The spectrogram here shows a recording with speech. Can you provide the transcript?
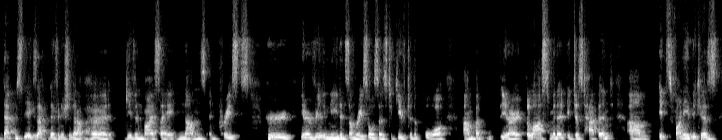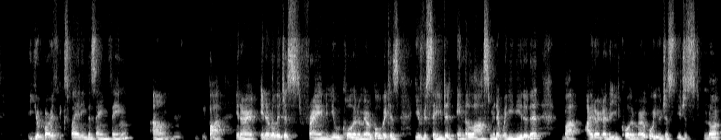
that was the exact definition that I've heard given by say nuns and priests who you know really needed some resources to give to the poor um, but you know, last minute it just happened. Um, it's funny because you're both explaining the same thing, um, mm-hmm. but you know, in a religious frame, you would call it a miracle because you've received it in the last minute when you needed it. But I don't know that you'd call it a miracle. You just, you just know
